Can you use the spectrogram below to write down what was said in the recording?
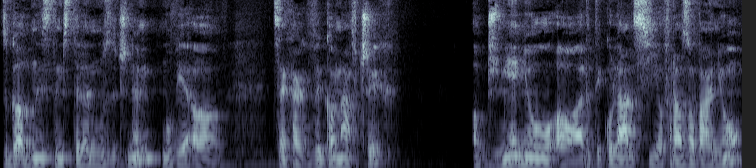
zgodny z tym stylem muzycznym. Mówię o cechach wykonawczych, o brzmieniu, o artykulacji, o frazowaniu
